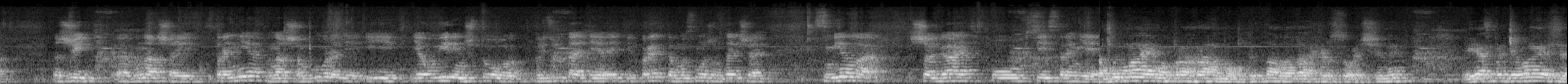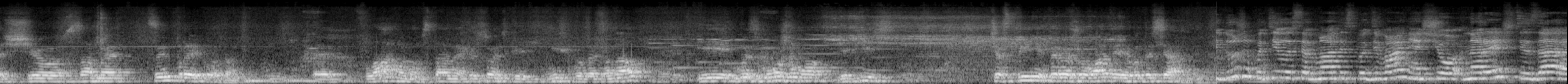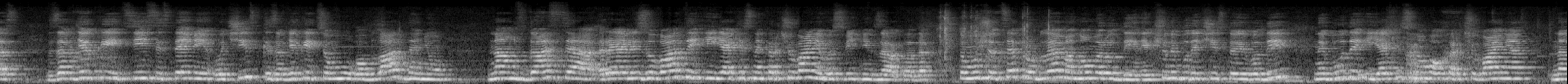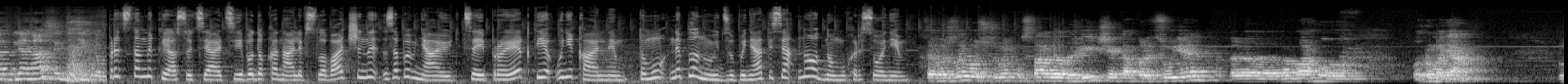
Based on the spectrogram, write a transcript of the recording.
жить э, в нашей стране, в нашем городе. И я уверен, что в результате этих проектов мы сможем дальше смело шагать по всей стране. Ми маємо програму Питна вода Херсонщини. І я сподіваюся, що саме цим прикладом е, флагманом стане Херсонський міськводоканал, і ми зможемо в якійсь частині тиражувати його досягнення. І дуже хотілося б мати сподівання, що нарешті зараз, завдяки цій системі очистки, завдяки цьому обладнанню, нам вдасться реалізувати і якісне харчування в освітніх закладах, тому що це проблема номер один. Якщо не буде чистої води, не буде і якісного харчування для наших діток. Представники Асоціації водоканалів Словаччини запевняють, цей проєкт є унікальним, тому не планують зупинятися на одному Херсоні. Це важливо, що ми поставили річ, яка працює е, на благо громадян.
